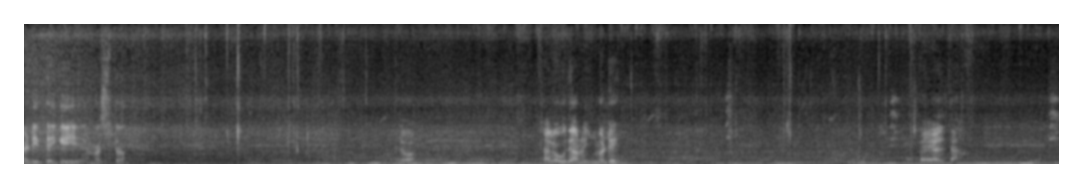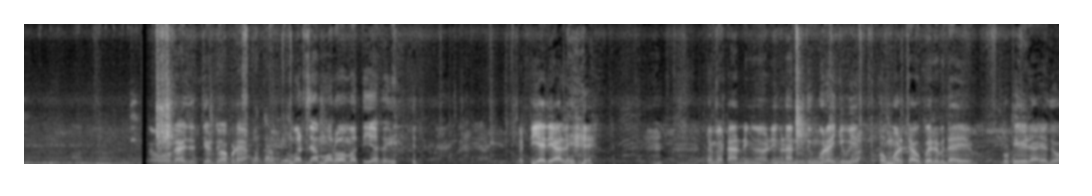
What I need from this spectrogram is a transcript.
દાઢી થઈ ગઈ છે મસ્ત. ચાલો ઉદાહરણ મટે હાલતા. તો ગાઈસ અત્યારે તો આપણે મરચા મોરવામાં તૈયાર થઈ. તૈયારી હાલે. ટમેટા રીંગ રીંગણા ને બધું મરાઈ ગયું છે. હવે મરચા ઉપર બધા તૂટી રહ્યા છે જો.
